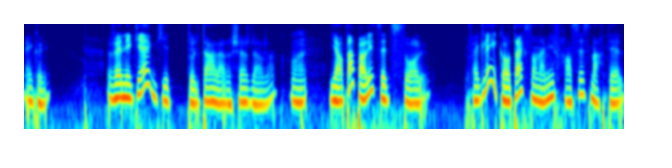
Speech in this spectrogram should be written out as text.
inconnu. René Kegg, qui est tout le temps à la recherche d'argent, Ouais. il entend parler de cette histoire-là. Fait que là, il contacte son ami Francis Martel.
